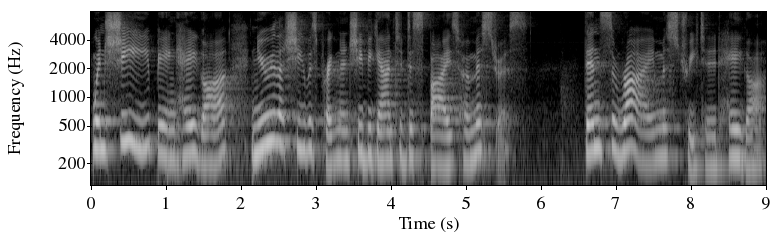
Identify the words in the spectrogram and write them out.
When she, being Hagar, knew that she was pregnant, she began to despise her mistress. Then Sarai mistreated Hagar.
